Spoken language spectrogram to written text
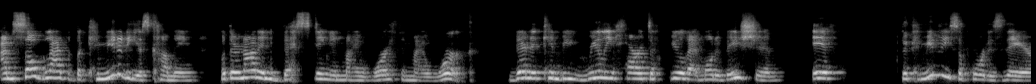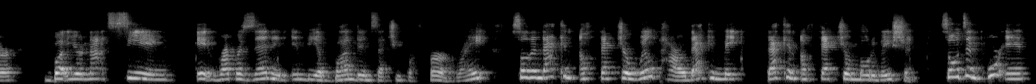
I'm so glad that the community is coming, but they're not investing in my worth and my work. Then it can be really hard to feel that motivation if the community support is there, but you're not seeing it represented in the abundance that you prefer, right? So then that can affect your willpower. That can make that can affect your motivation. So it's important.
